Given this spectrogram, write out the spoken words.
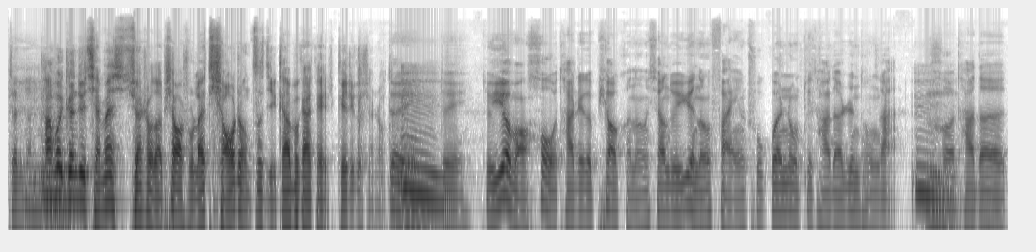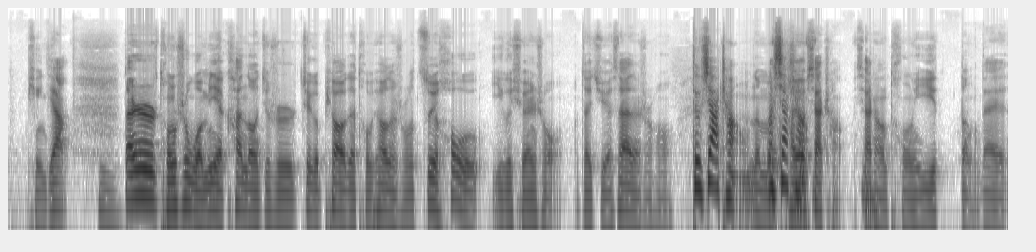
真的嗯，他会根据前面选手的票数来调整自己该不该给给这个选手。对嗯对，就越往后，他这个票可能相对越能反映出观众对他的认同感嗯和他的评价。嗯。但是同时，我们也看到，就是这个票在投票的时候，最后一个选手在决赛的时候，都下场，那么啊下场，他要下场，下场统一等待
